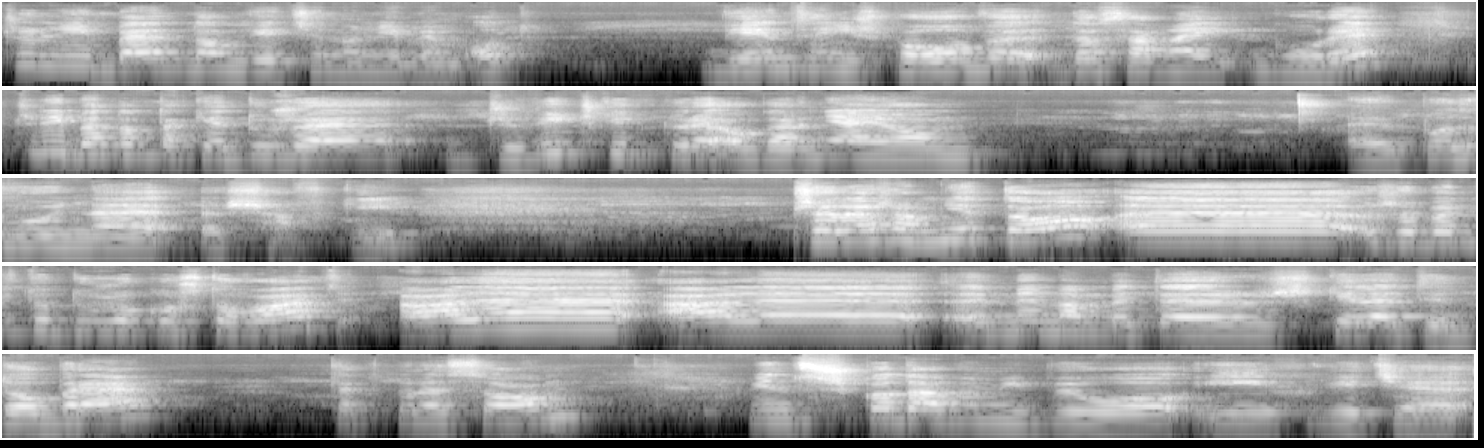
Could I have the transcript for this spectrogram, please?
czyli będą, wiecie, no nie wiem, od więcej niż połowy do samej góry, czyli będą takie duże drzwiczki, które ogarniają e, podwójne szafki. Przeraża mnie to, e, że będzie to dużo kosztować, ale, ale my mamy te szkielety dobre, te, które są, więc szkoda by mi było ich, wiecie,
